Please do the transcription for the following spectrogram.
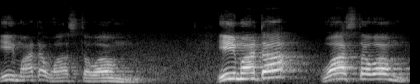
ఈ మాట వాస్తవం. ఈ మాట వాస్తవం.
